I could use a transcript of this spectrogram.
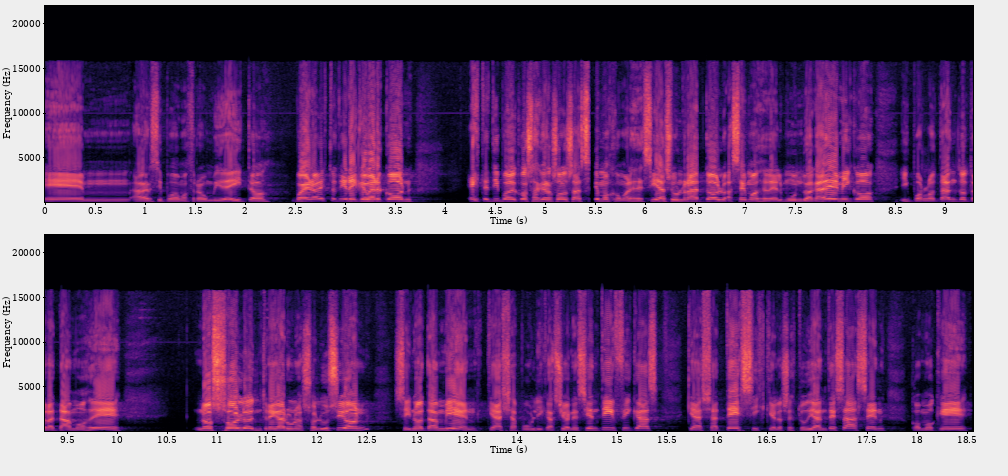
Em, a ver si puedo mostrar un videito. Bueno, esto tiene que ver con este tipo de cosas que nosotros hacemos, como les decía hace un rato, lo hacemos desde el mundo académico y por lo tanto tratamos de no solo entregar una solución, sino también que haya publicaciones científicas, que haya tesis que los estudiantes hacen, como que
